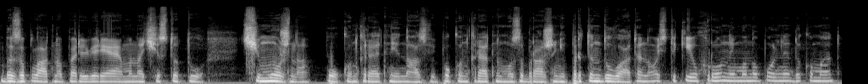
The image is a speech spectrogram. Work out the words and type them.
безоплатно перевіряємо на чистоту, чи можна по конкретній назві, по конкретному зображенню претендувати на ось такий охоронний монопольний документ.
